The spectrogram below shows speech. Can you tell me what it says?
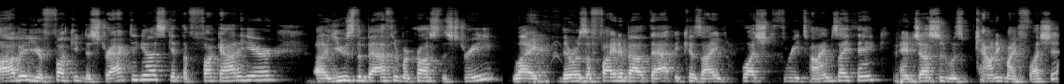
Abed, you're fucking distracting us. Get the fuck out of here. Uh, use the bathroom across the street. Like there was a fight about that because I flushed three times, I think. And Justin was counting my flushes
